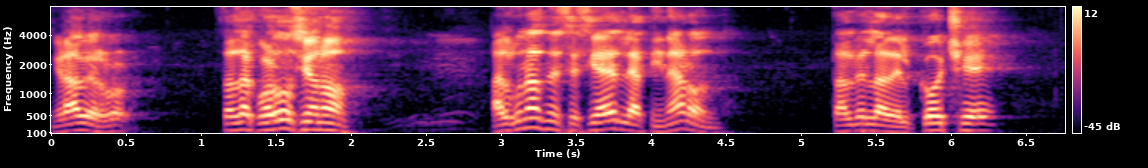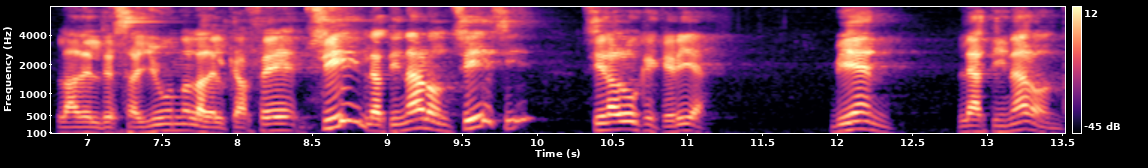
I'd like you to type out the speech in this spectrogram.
Grave error. ¿Estás de acuerdo, sí o no? Algunas necesidades le atinaron. Tal vez la del coche, la del desayuno, la del café. Sí, le atinaron, sí, sí. Sí era algo que quería. Bien, le atinaron.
